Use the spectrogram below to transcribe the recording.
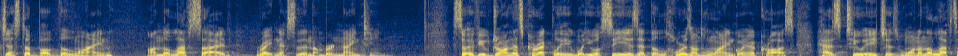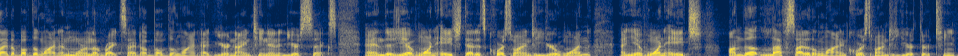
just above the line on the left side right next to the number 19. So if you've drawn this correctly, what you will see is that the horizontal line going across has two H's, one on the left side above the line and one on the right side above the line at year 19 and at year 6. And there's you have one H that is corresponding to year 1 and you have one H on the left side of the line corresponding to year 13.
